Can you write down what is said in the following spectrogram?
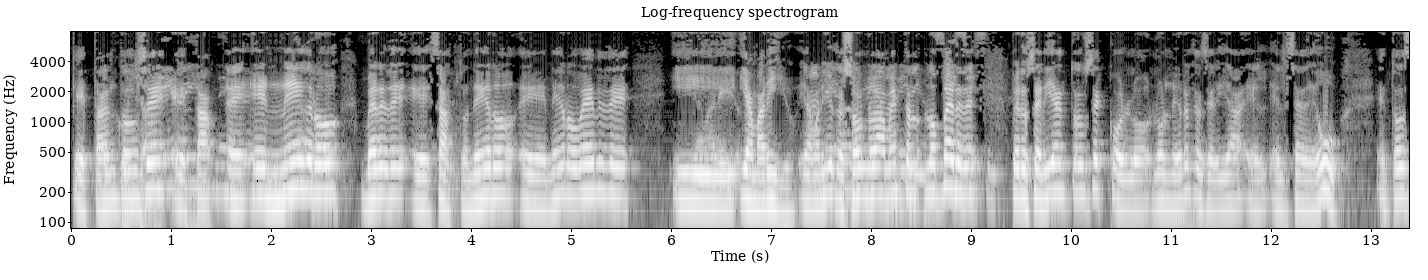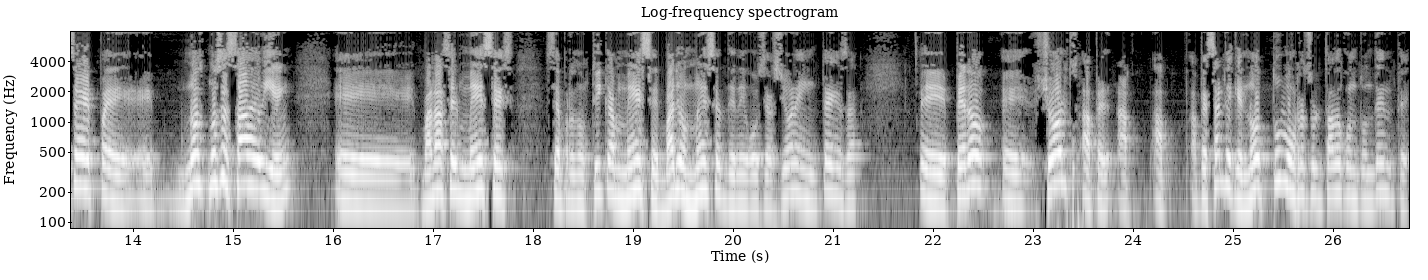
que está entonces, está eh, en negro, verde, exacto, negro, eh, negro, verde, y, amarillo. y amarillo, que son nuevamente los verdes, pero sería entonces con los negros que sería el, el CDU. Entonces, pues, no, no se sabe bien eh, van a ser meses, se pronostican meses, varios meses de negociaciones intensas. Eh, pero eh, Scholz, a, pesar de que no tuvo un resultado contundente,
